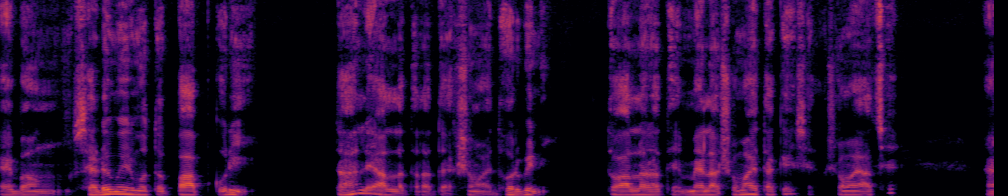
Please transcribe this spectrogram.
এবং সডমের মতো পাপ করি, তাহলে আল্লাহ তাআলা তো একসময় ধরবেনই। তো আল্লাহর হাতে মেলা সময় থাকে, সময় আছে। আ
